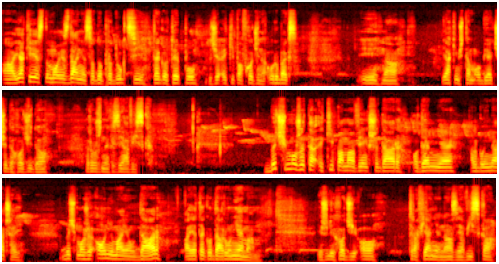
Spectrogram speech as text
A jakie jest moje zdanie co do produkcji tego typu, gdzie ekipa wchodzi na urbex i na jakimś tam obiekcie dochodzi do różnych zjawisk? Być może ta ekipa ma większy dar ode mnie, albo inaczej. Być może oni mają dar, a ja tego daru nie mam. Jeżeli chodzi o trafianie na zjawiska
